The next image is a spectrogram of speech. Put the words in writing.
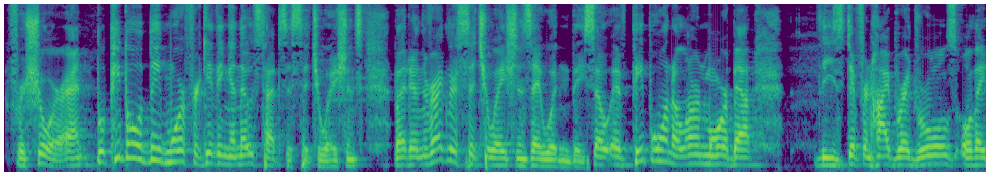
For sure. And but people would be more forgiving in those types of situations, but in the regular situations they wouldn't be. So if people want to learn more about these different hybrid rules, all they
